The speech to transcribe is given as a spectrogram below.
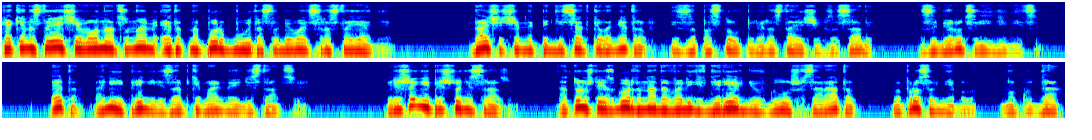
Как и настоящая волна цунами, этот напор будет ослабевать с расстоянием. Дальше, чем на 50 километров из-за постов, перерастающих в засады, заберутся единицы. Это они и приняли за оптимальную дистанцию. Решение пришло не сразу. О том, что из города надо валить в деревню, в глушь, в Саратов, вопросов не было. Но куда?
